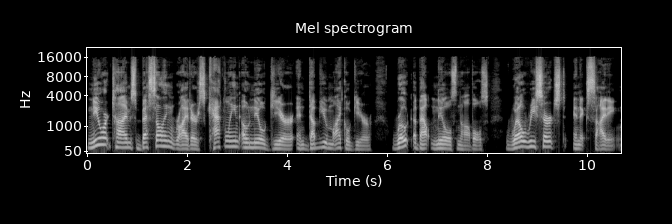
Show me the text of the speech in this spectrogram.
New York Times bestselling writers Kathleen O'Neill Gear and W. Michael Gear wrote about Neil's novels, well researched and exciting.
